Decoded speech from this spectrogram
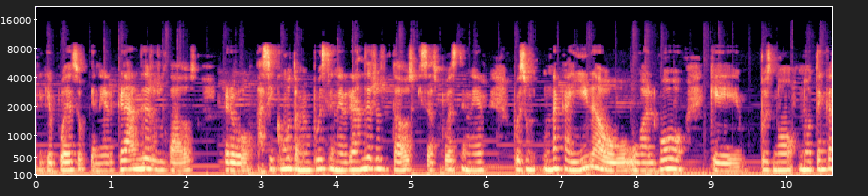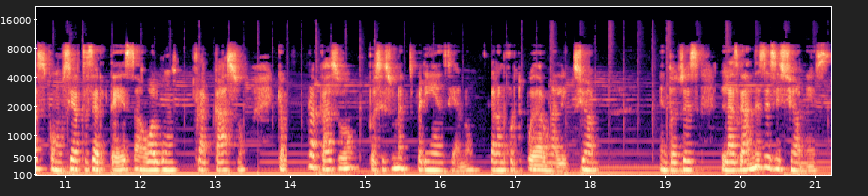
de que puedes obtener grandes resultados, pero así como también puedes tener grandes resultados, quizás puedes tener pues una caída o, o, algo que pues no, no tengas como cierta certeza o algún fracaso, que un fracaso pues es una experiencia, ¿no? Que a lo mejor te puede dar una lección, entonces, las grandes decisiones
